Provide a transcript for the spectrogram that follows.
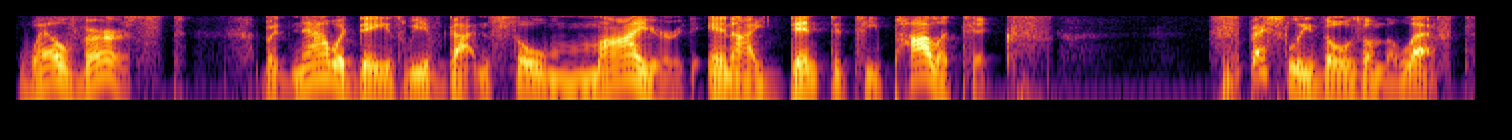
Well versed. But nowadays we have gotten so mired in identity politics, especially those on the left.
